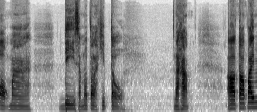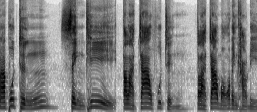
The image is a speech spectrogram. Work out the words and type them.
ออกมาดีสำหรับตลาดคริปโตนะครับอ่อต่อไปมาพูดถึงสิ่งที่ตลาดเจ้าพูดถึงตลาดเจ้ามองว่าเป็นข่าวดี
